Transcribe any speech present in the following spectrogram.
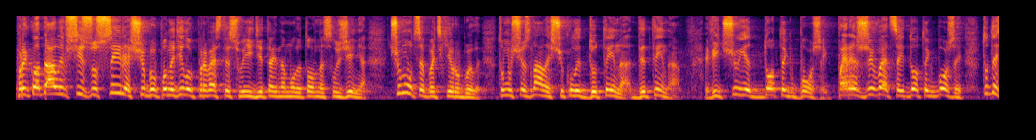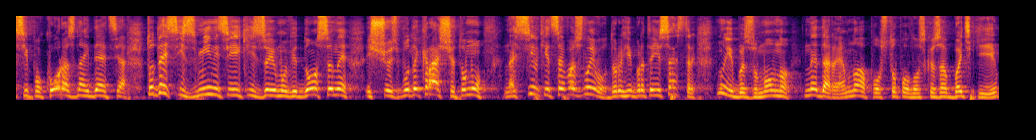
прикладали всі зусилля, щоб в понеділок привести своїх дітей на молитовне служіння. Чому це батьки робили? Тому що знали, що коли дитина, дитина відчує дотик Божий, переживе цей дотик Божий, то десь і покора знайдеться, то десь і зміниться якісь взаємовідносини, і щось буде краще. Тому настільки це важливо, дорогі брати і сестри. Ну і безумовно, недаремно апостол Павло сказав батьки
